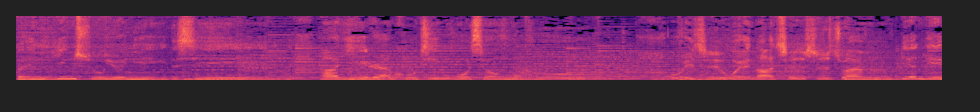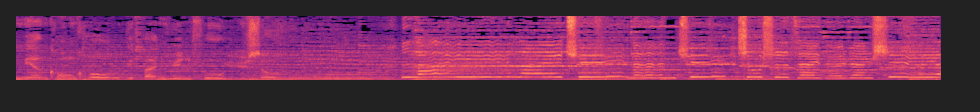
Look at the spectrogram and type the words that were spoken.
本应属于你的心，它依然护紧我胸口。为只为那尘世转变的面孔后的翻云覆雨手。去难去，说实在的人是要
